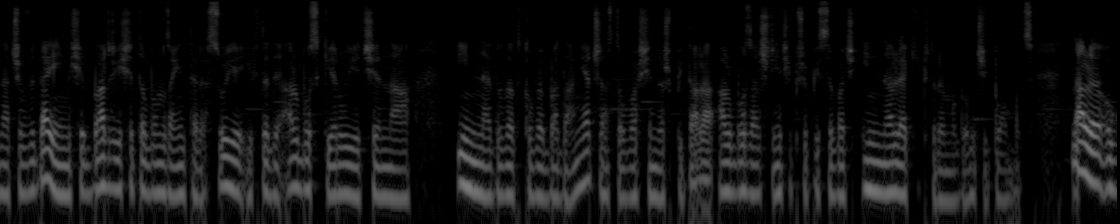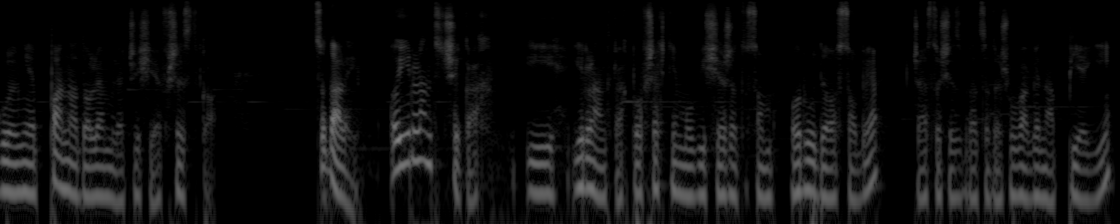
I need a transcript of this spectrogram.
znaczy wydaje mi się, bardziej się tobą zainteresuje i wtedy albo skieruje cię na inne dodatkowe badania, często właśnie do szpitala, albo zacznie ci przepisywać inne leki, które mogą ci pomóc. No ale ogólnie panadolem leczy się wszystko. Co dalej? O Irlandczykach i Irlandkach powszechnie mówi się, że to są rude osoby. Często się zwraca też uwagę na piegi.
